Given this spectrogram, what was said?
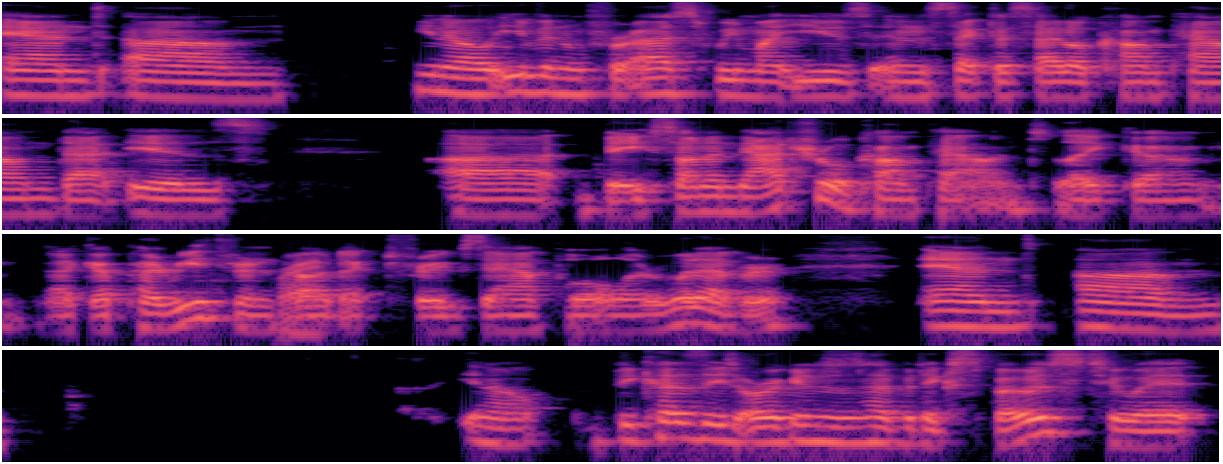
And um, you know, even for us, we might use an insecticidal compound that is uh, based on a natural compound, like um, like a pyrethrin Right. product, for example, or whatever. And um, you know, because these organisms have been exposed to it,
